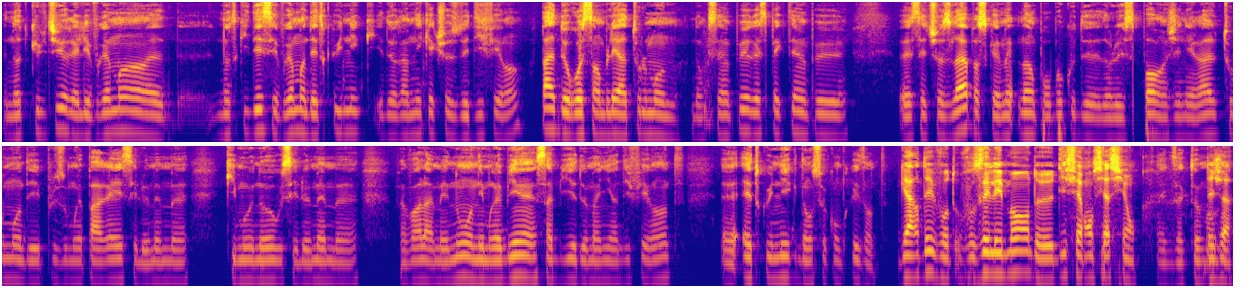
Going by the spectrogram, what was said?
notre culture, elle est vraiment... notre idée, c'est vraiment d'être unique et de ramener quelque chose de différent, pas de ressembler à tout le monde. Donc c'est un peu respecter un peu euh, cette chose-là, parce que maintenant, pour beaucoup de, dans le sport en général, tout le monde est plus ou moins pareil, c'est le même euh, kimono ou c'est le même. Euh, enfin voilà, mais nous, on aimerait bien s'habiller de manière différente, être unique dans ce qu'on présente. Garder vos, vos éléments de différenciation. Exactement. Déjà,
